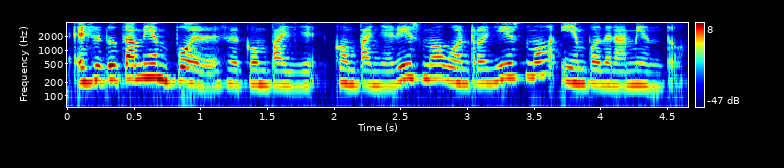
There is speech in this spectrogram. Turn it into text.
Ese tú también puedes, el compañerismo, buen rollismo y empoderamiento.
